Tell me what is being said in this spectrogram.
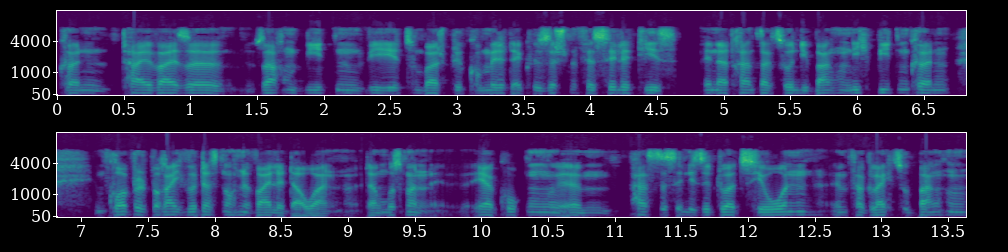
können teilweise Sachen bieten, wie zum Beispiel Committed Acquisition Facilities in der Transaktion, die Banken nicht bieten können. Im Corporate Bereich wird das noch eine Weile dauern. Da muss man eher gucken, ähm, passt es in die Situation im Vergleich zu Banken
